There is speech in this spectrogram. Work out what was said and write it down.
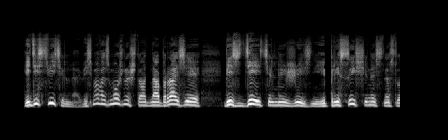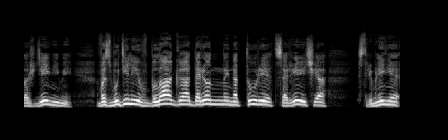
И действительно, весьма возможно, что однообразие бездеятельной жизни и пресыщенность наслаждениями возбудили в благо одаренной натуре царевича стремление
